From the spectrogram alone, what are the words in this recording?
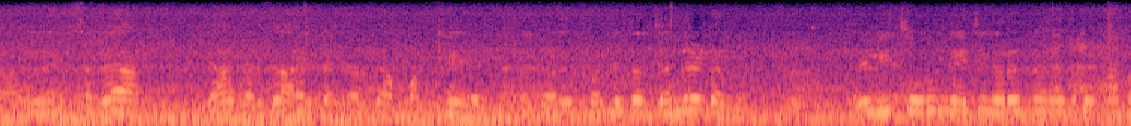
आणि सगळ्या ज्या गरजा आहेत त्या गरजा पंखे आणि गरज पडली तर जनरेटर. हे वीज चोरून घ्यायची गरज नाही पेपर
